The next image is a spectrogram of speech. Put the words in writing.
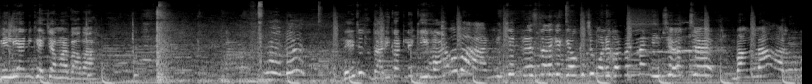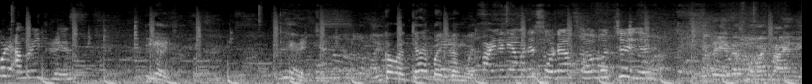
বিরিয়ানি খেয়েছে আমার বাবা। দেখছ তো দাড়ি কাটলে কি হয়? বাবা নিচে ড্রেসটা দেখে কেউ কিছু মনে করবেন না নিচে হচ্ছে বাংলা আর উপরে আঙুরি ড্রেস ঠিক আছে। ঠিক আছে। কবে জয় বজরংবলী ফাইনালি আমাদের সোডা সার্ভ হচ্ছে এই যে। এটা এটা সবাই পায়নি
